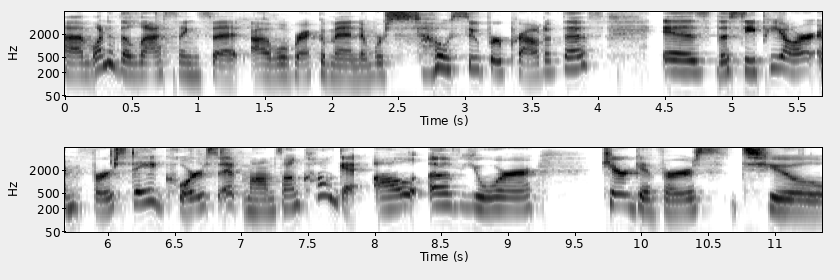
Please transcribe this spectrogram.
um, one of the last things that I will recommend, and we're so super proud of this, is the CPR and first aid course at Moms on Call. Get all of your caregivers to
